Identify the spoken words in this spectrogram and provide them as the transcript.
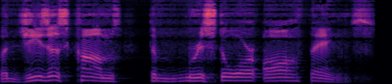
but Jesus comes to restore all things.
